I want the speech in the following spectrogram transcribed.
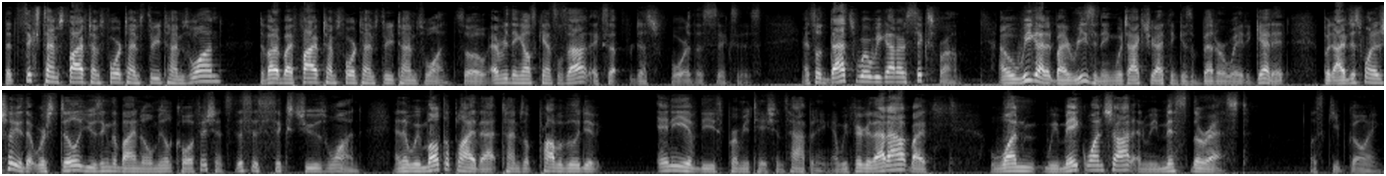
That's 6 times 5 times 4 times 3 times 1 divided by 5 times 4 times 3 times 1. So everything else cancels out except for just for the 6's. And so that's where we got our 6 from. I mean, we got it by reasoning, which actually I think is a better way to get it. But I just wanted to show you that we're still using the binomial coefficients. This is 6 choose 1. And then we multiply that times the probability of any of these permutations happening. And we figure that out by one we make one shot and we miss the rest. Let's keep going.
